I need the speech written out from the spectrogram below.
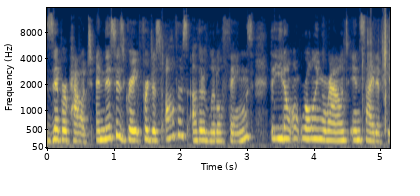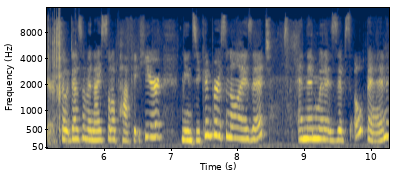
zipper pouch. And this is great for just all those other little things that you don't want rolling around inside of here. So it does have a nice little pocket here, means you can personalize it. And then when it zips open,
